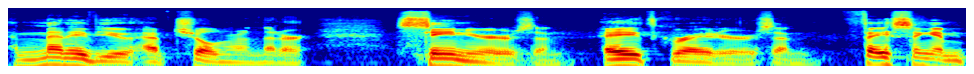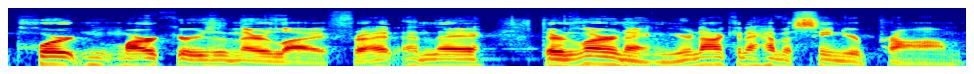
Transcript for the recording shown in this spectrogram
And many of you have children that are seniors and eighth graders and facing important markers in their life, right? And they, they're learning. You're not going to have a senior prom.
